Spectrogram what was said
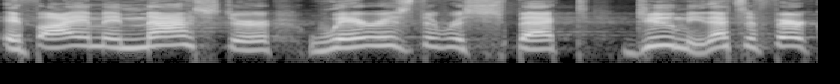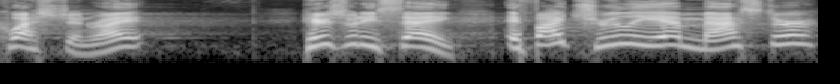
If I am a master, where is the respect due me? That's a fair question, right? Here's what he's saying If I truly am master,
